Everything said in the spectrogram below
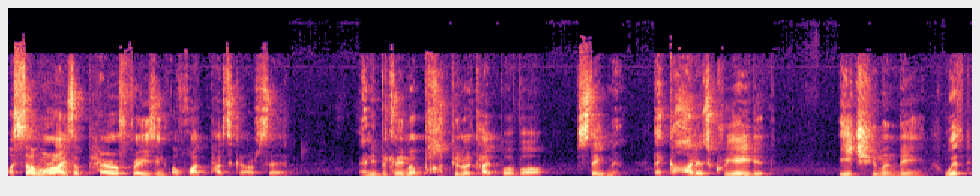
a summarize, a paraphrasing of what Pascal said. And it became a popular type of uh, statement that God has created each human being with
